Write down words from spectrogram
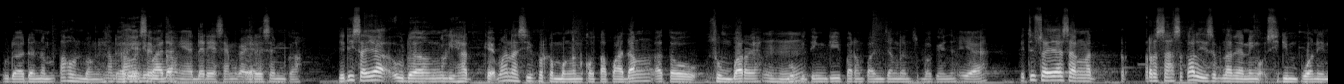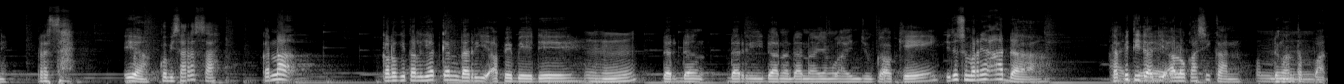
udah ada enam tahun bang ya, 6 dari tahun di SMK Padang ya dari SMK ya. dari SMK jadi saya udah ngelihat kayak mana sih perkembangan kota Padang atau Sumbar ya Mhm. Bukit Tinggi Padang Panjang dan sebagainya Iya. Itu saya sangat resah sekali sebenarnya nengok si Dimpuan ini Resah. iya Kok bisa resah? karena kalau kita lihat kan dari APBD Mhm. dari dan dari dana-dana yang lain juga Oke. itu sebenarnya ada tapi tidak dialokasikan Hmm. dengan tepat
